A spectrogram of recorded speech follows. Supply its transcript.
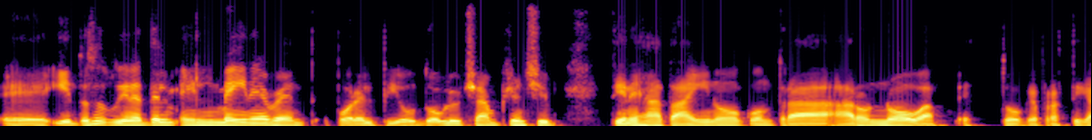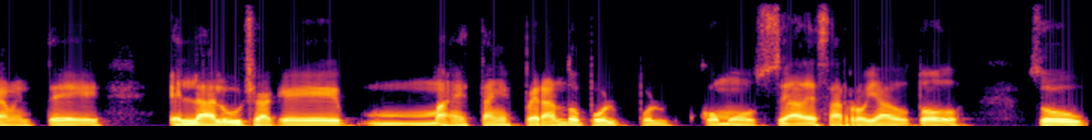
Eh, y entonces tú tienes del, el main event por el POW Championship, tienes a Taino contra Aaron Nova, esto que prácticamente es la lucha que más están esperando por, por cómo se ha desarrollado todo. So,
